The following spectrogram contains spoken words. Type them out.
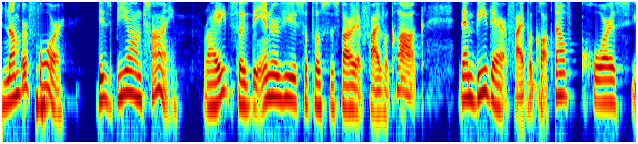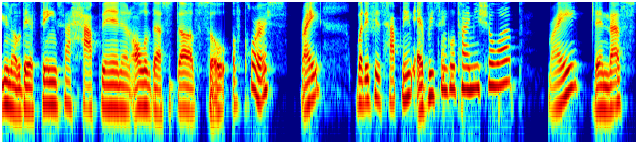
Number four is be on time, right? So if the interview is supposed to start at five o'clock, then be there at five o'clock. Now, of course, you know, there are things that happen and all of that stuff. So, of course, right? But if it's happening every single time you show up, right? Then that's,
